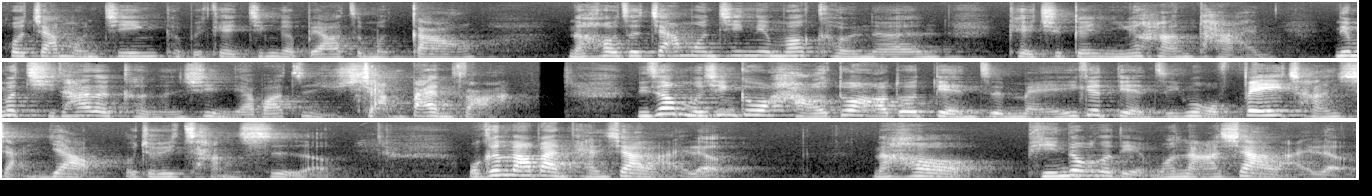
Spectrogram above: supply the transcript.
或加盟金可不可以金额不要这么高，然后这加盟金你有没有可能可以去跟银行谈？”你有没有其他的可能性？你要不要自己想办法？你知道母亲给我好多好多点子，每一个点子，因为我非常想要，我就去尝试了。我跟老板谈下来了，然后平东的点我拿下来了，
